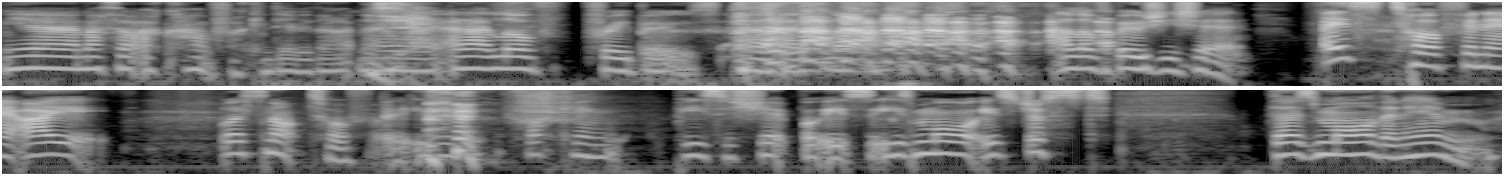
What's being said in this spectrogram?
Yeah, and I thought I can't fucking do that. No way. And I love free booze. And I, love, I love bougie shit. It's tough, innit? I. Well, it's not tough. He's a fucking piece of shit. But it's he's more. It's just there's more than him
